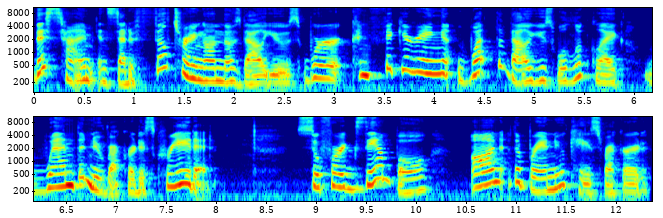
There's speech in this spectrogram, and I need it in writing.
This time, instead of filtering on those values, we're configuring what the values will look like when the new record is created. So for example, on the brand new case record,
